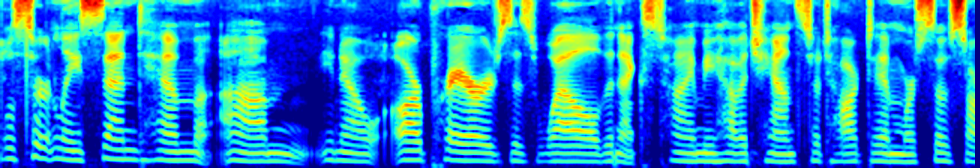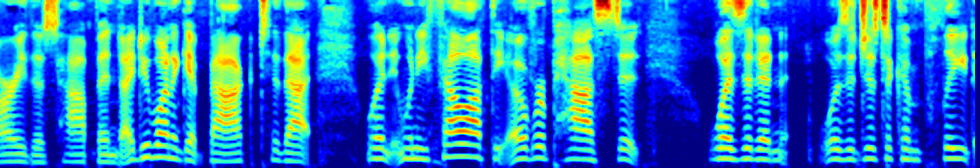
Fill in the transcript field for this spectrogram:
We'll certainly send him, um, you know, our prayers as well the next time you have a chance to talk to him. We're so sorry this happened. I do want to get back to that when when he fell off the overpass. It was it an was it just a complete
